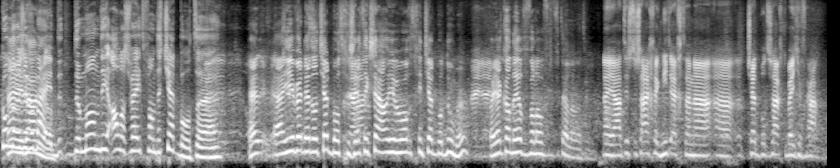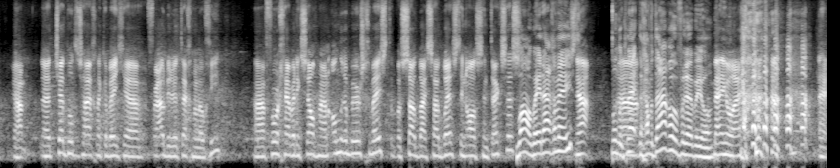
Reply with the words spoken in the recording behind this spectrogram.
Kom er eens even bij. De, de man die alles weet van de chatbot. eh. En, ja, hier werd net al chatbot gezegd. Ik zei al, je mogen het geen chatbot noemen. Maar jij kan er heel veel van over vertellen natuurlijk. Nee, ja, het is dus eigenlijk niet echt een... eh, eh, chatbot is eigenlijk een beetje... Vera- ja, eh, chatbot is eigenlijk een beetje verouderde technologie. Eh, vorig jaar ben ik zelf naar een andere beurs geweest. Dat was South by Southwest in Austin, Texas. Wauw, ben je daar geweest? Ja. Ik Eh. Daar gaan we het daarover hebben, joh. Nee hoor. nee,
